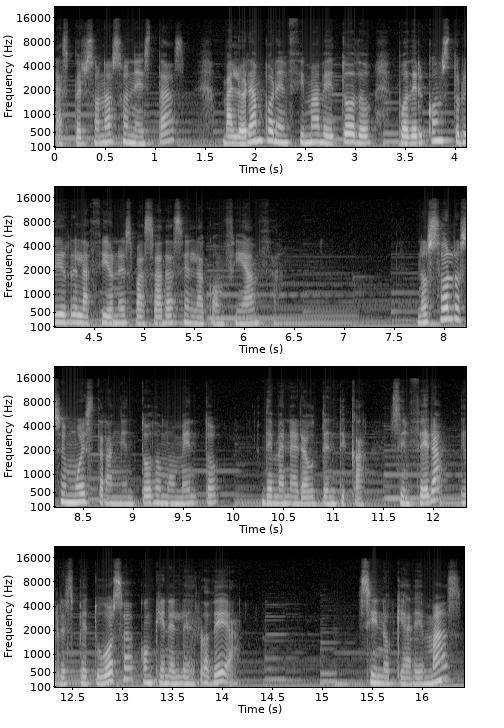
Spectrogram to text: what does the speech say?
las personas honestas valoran por encima de todo poder construir relaciones basadas en la confianza. No solo se muestran en todo momento de manera auténtica, sincera y respetuosa con quienes les rodea, sino que además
